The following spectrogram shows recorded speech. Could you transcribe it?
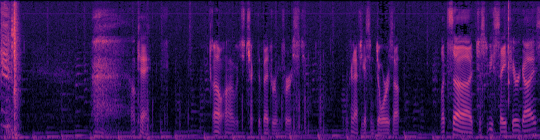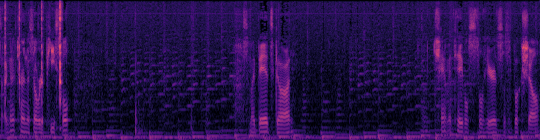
Okay. Oh, uh, let's check the bedroom first. We're gonna have to get some doors up. Let's, uh, just to be safe here, guys, I'm gonna turn this over to peaceful. My bed's gone. Enchantment table's still here, this is a bookshelf.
